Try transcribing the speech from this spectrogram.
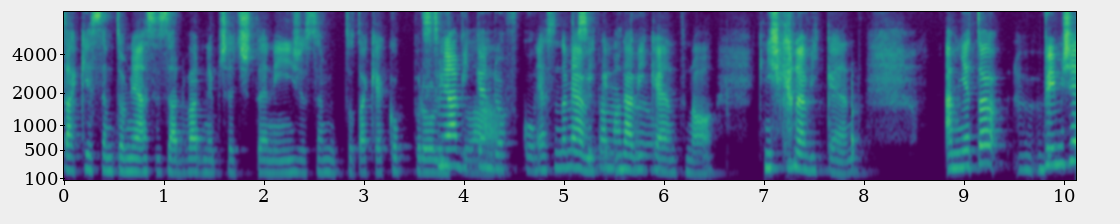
taky jsem to měla asi za dva dny přečtený, že jsem to tak jako prolítla. Jsi měla víkendovku. Já jsem to měla si víkend, na pamatuju. víkend, no. Knížka na víkend. A mě to, vím že,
